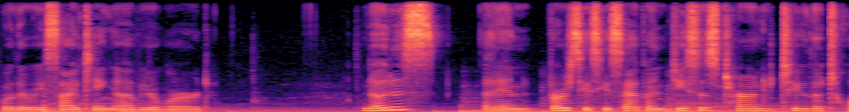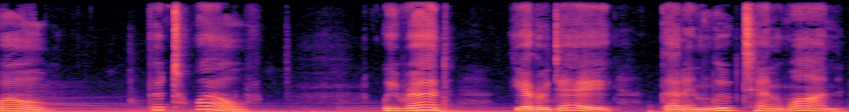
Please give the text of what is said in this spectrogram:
for the reciting of your word. Notice that in verse 67, Jesus turned to the twelve. The twelve. We read the other day that in Luke 10:1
